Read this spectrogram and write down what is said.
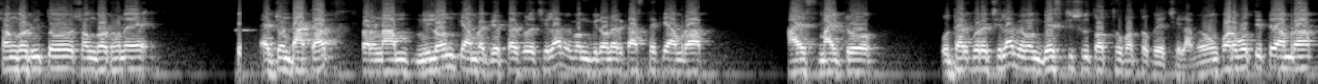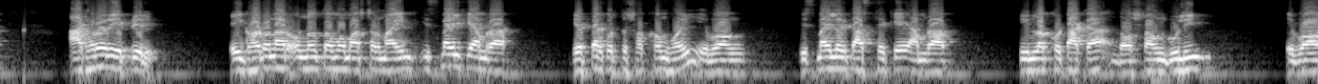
সংগঠিত সংগঠনে একজন ডাকাত তার নাম মিলনকে আমরা গ্রেপ্তার করেছিলাম এবং মিলনের কাছ থেকে আমরা হাইস মাইক্রো উদ্ধার করেছিলাম এবং বেশ কিছু তথ্যপত্র পেয়েছিলাম। এবং পরবর্তীতে আমরা আঠারোই এপ্রিল এই ঘটনার অন্যতম মাস্টার মাইন্ড ইসমাইলকে আমরা গ্রেপ্তার করতে সক্ষম হই এবং ইসমাইলের কাছ থেকে আমরা তিন লক্ষ টাকা, দশ রাউন্ড গুলি এবং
